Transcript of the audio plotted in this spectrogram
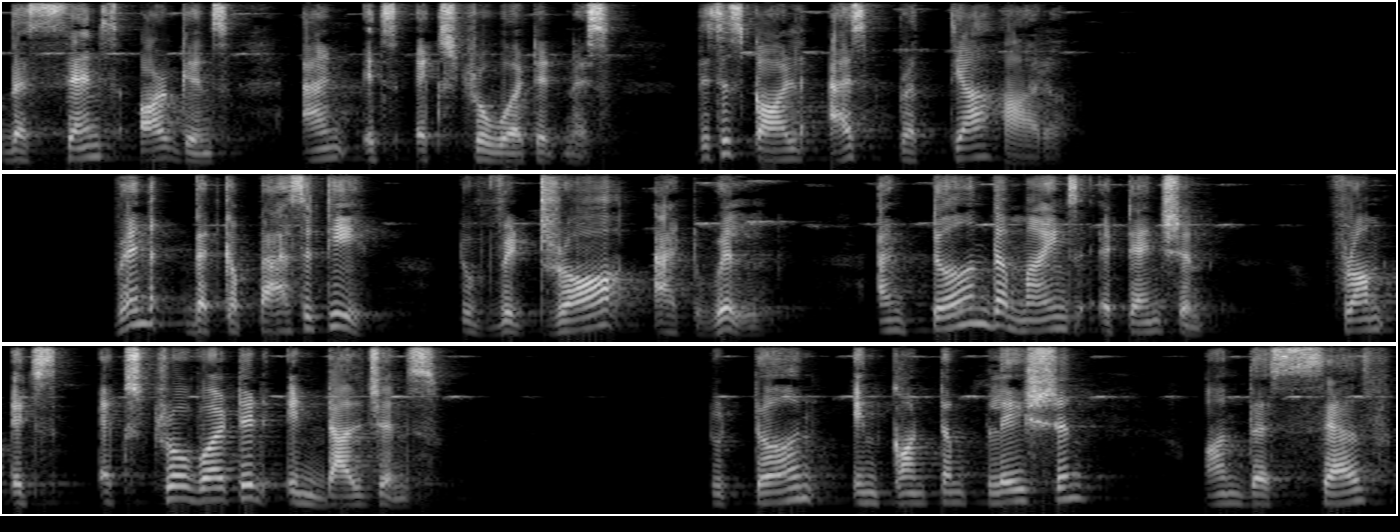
the sense organs and its extrovertedness. This is called as pratyahara. When that capacity to withdraw at will and turn the mind's attention from its extroverted indulgence to turn in contemplation on the self,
